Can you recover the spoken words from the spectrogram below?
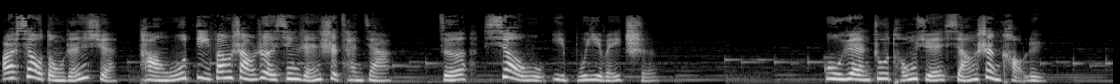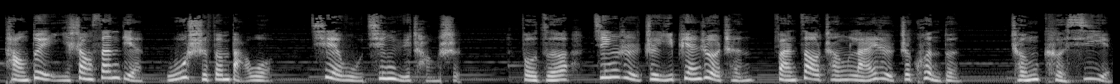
而校董人选，倘无地方上热心人士参加，则校务亦不易维持。故愿诸同学详慎考虑。倘对以上三点无十分把握，切勿轻于尝试。否则，今日之一片热忱，反造成来日之困顿，诚可惜也。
